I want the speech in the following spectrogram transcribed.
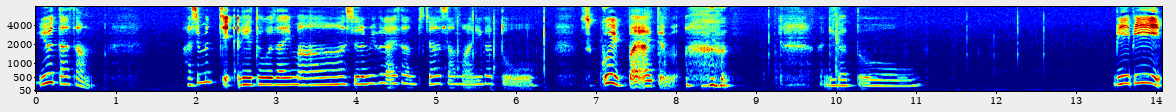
ゆうたさん、はしむっち、ありがとうございます。白身フライさんとジャンさんもありがとう。すっごいいっぱいアイテム。ありがとう。ビービー、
